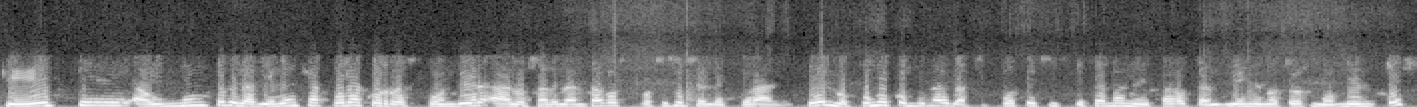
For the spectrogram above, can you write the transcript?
que este aumento de la violencia pueda corresponder a los adelantados procesos electorales. ¿eh? Lo pongo como una de las hipótesis que se han manejado también en otros momentos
